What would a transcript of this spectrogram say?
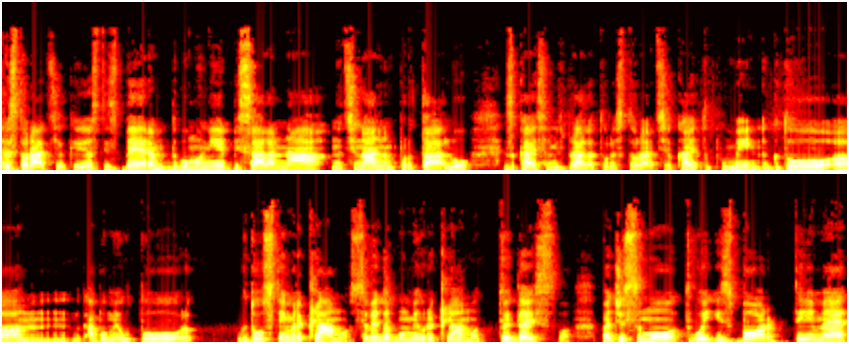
restauracijo, ki jo jaz izberem, da bom o njej pisala na nacionalnem portalu, zakaj sem izbrala to restauracijo, kaj to pomeni, kdo, um, a bo imel to kdo s tem reklamo. Seveda bom imel reklamo, to je dejstvo. Pa če samo tvoj izbor teme,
